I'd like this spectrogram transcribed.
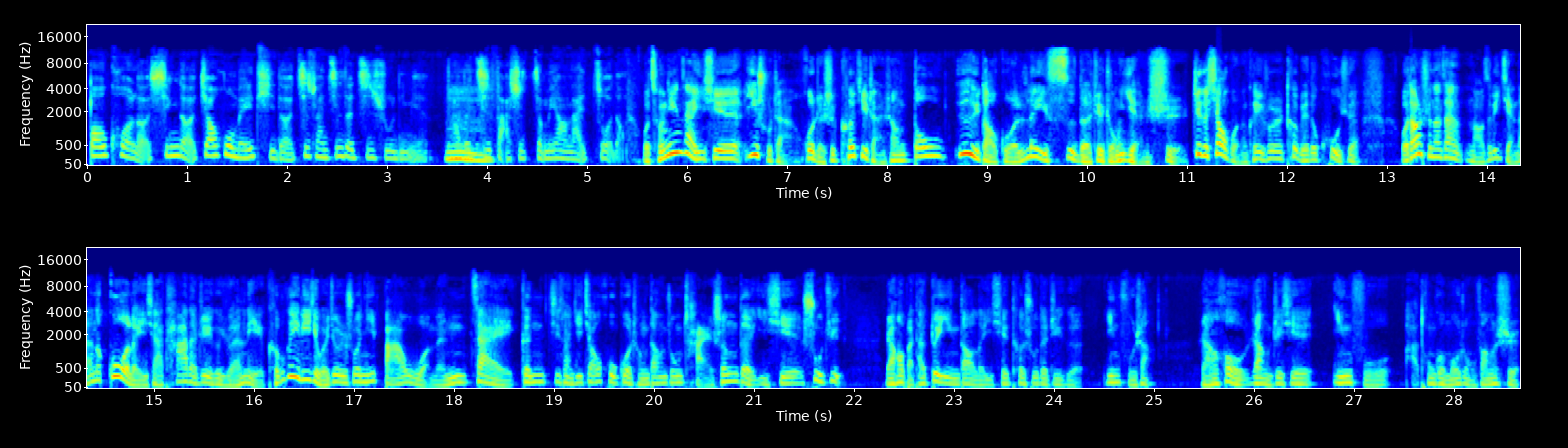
包括了新的交互媒体的计算机的技术里面，它的技法是怎么样来做的。我曾经在一些艺术展或者是科技展上都遇到过类似的这种演示，这个效果呢可以说是特别的酷炫。我当时呢在脑子里简单的过了一下它的这个原理，可不可以理解为就是说你把我们在跟计算机交互过程当中产生的一些数据，然后把它对应到了一些特殊的这个音符上，然后让这些音符啊通过某种方式，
